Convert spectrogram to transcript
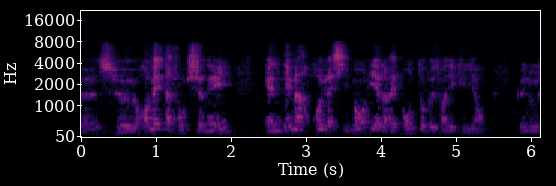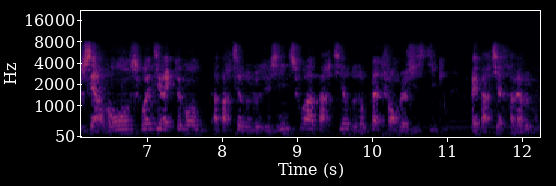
euh, se remettent à fonctionner. Elles démarrent progressivement et elles répondent aux besoins des clients que nous servons soit directement à partir de nos usines, soit à partir de nos plateformes logistiques réparties à travers le monde.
